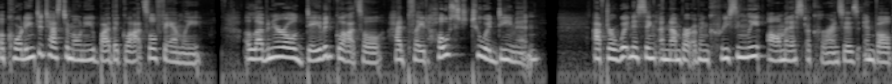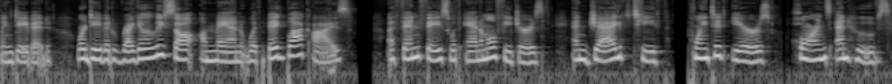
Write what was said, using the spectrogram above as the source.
According to testimony by the Glatzel family, 11 year old David Glatzel had played host to a demon after witnessing a number of increasingly ominous occurrences involving David, where David regularly saw a man with big black eyes, a thin face with animal features, and jagged teeth, pointed ears, horns, and hooves,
